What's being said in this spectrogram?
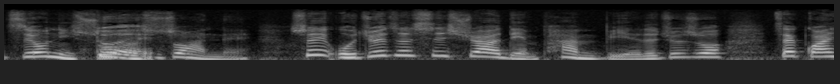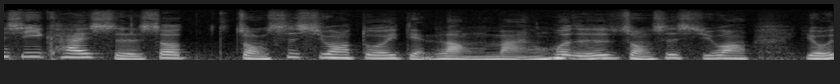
只有你说了算呢，所以我觉得这是需要一点判别的，就是说，在关系一开始的时候，总是希望多一点浪漫，或者是总是希望有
